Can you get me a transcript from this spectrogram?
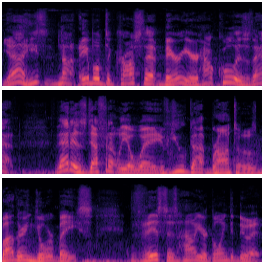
Yeah, he's not able to cross that barrier. How cool is that? that is definitely a way. If you got Brontos bothering your base, this is how you're going to do it.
